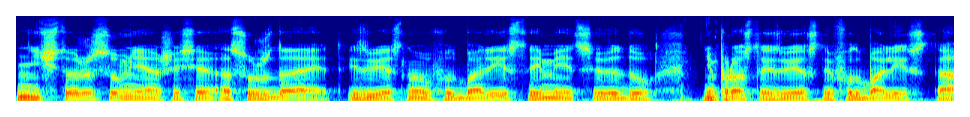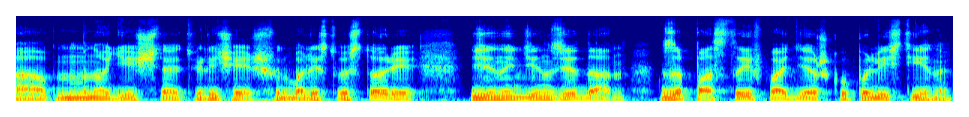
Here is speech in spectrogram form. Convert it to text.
ничтоже сумняшися, осуждает известного футболиста, имеется в виду не просто известный футболист, а многие считают величайший футболист в истории, Зинедин Зидан, за посты в поддержку Палестины.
